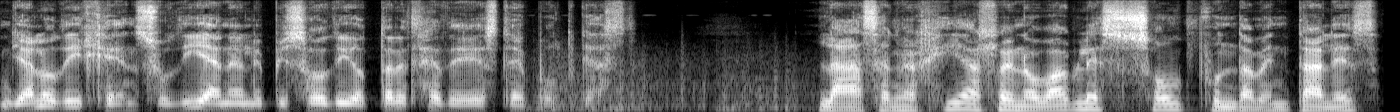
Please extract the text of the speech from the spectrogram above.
Ya lo dije en su día en el episodio 13 de este podcast. Las energías renovables son fundamentales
